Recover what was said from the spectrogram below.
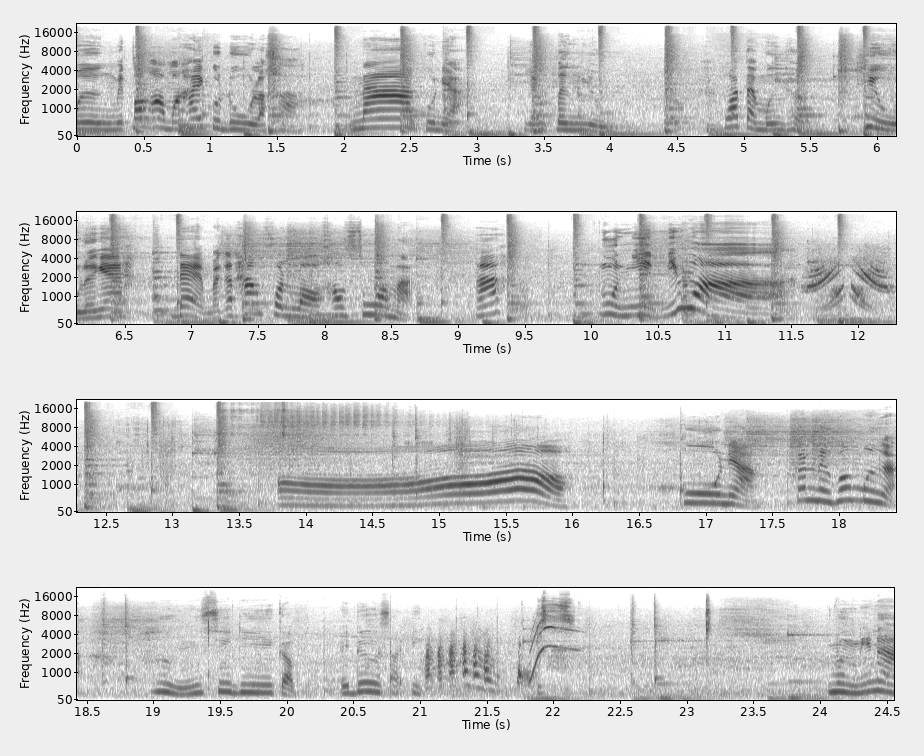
มึงไม่ต้องเอามาให้กูดูละค่ะ หน้ากูเนี่ยยังตึงอยู่ ว่าแต่มึงเถอะหิวเลยไง แดดแม้กระทั่งคนรอเข้าซ่วมอะฮะหงุดหงิดนี่หว่า กูเนี่ย ก็นึกว่ามึงอะหึงซีดีกับไอ้ดื้อซะอีก มึงนี่นะ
